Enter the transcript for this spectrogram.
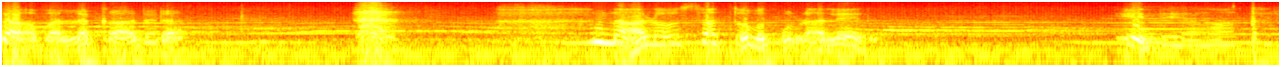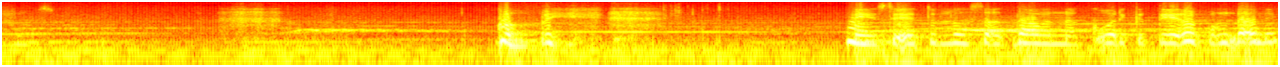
నా వల్ల కాదురా. నాలో సత్తువ కూడా లేదు. ఇదే ఆఖరి రోజు. గొప్పి నీ చేతుల్లో సద్దామన్న కోరిక తీరకుండానే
